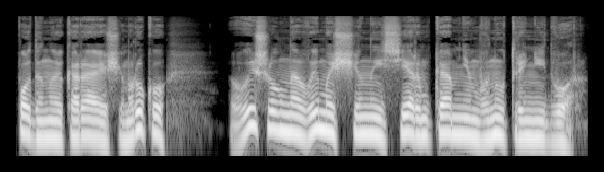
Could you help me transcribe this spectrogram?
поданную карающим руку, вышел на вымощенный серым камнем внутренний двор.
